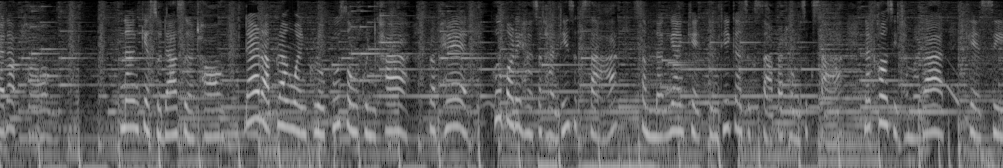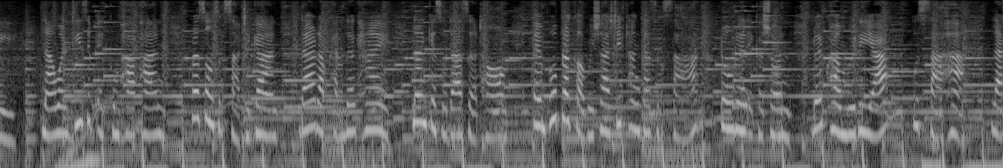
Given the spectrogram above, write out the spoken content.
ระดับทอง นางเกษสุดาเสือทอง ได้รับรางวัลครูผู้ทรงคุณค่า ประเภท ผู้บริหารสถานที่ศึกษา สำนักงานเขตพื้นที่การศึกษาประถมศึกษา นครศรีธรรมราช เขต 4 ณวันที่ 11 กุมภาพันธ์ กระทรวงศึกษาธิการได้รับคัดเลือกให้นางเกษดาเสือทอง เป็นผู้ประกอบวิชาชีพทางการศึกษา โรงเรียนเอกชน ด้วยความวิริยะ อุตสาหะ และ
